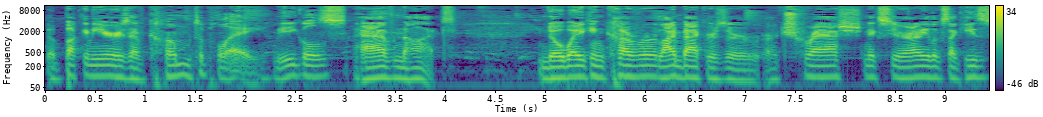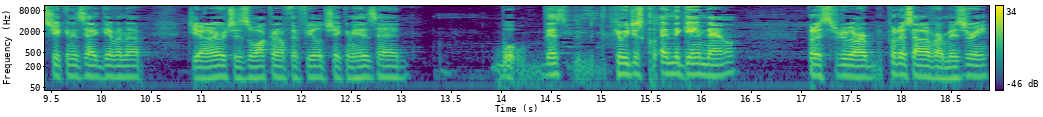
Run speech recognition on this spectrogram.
The Buccaneers have come to play. The Eagles have not. Nobody can cover. Linebackers are, are trash. Nick Sirianni looks like he's shaking his head, giving up. Jalen Hurts is walking off the field, shaking his head. Well, this can we just end the game now? Put us through our put us out of our misery.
